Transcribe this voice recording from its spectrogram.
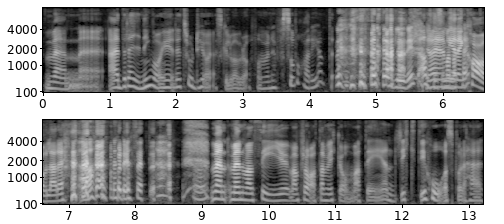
men äh, drejning var ju, det trodde jag jag skulle vara bra på men så var det ju inte. Blir det inte alltid jag är som mer en kavlare på det sättet. Men, men man ser ju, man pratar mycket om att det är en riktig hås på det här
